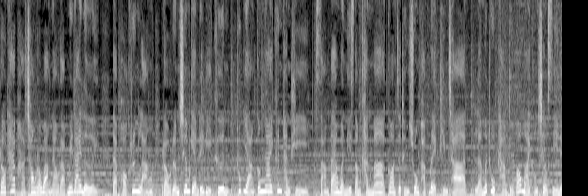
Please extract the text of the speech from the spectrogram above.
เราแทบหาช่องระหว่างแนวรับไม่ได้เลย แต่พอครึ่งหลังเราเริ่มเชื่อมเกมได้ดีขึ้น ทุกอย่างก็ง่ายขึ้นทันที 3 แต้มวันนี้สำคัญมากก่อนจะถึงช่วงพักเบรกทีมชาติ และเมื่อถูกถามถึงเป้าหมายของเชลซีใน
